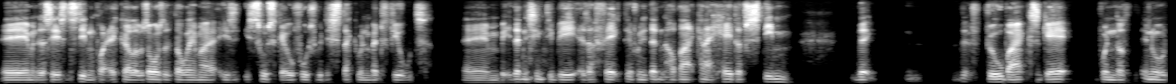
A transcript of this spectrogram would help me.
Um, and as I say, Steven Whittaker, there was always a dilemma. He's, he's so skillful, so we just stick him in midfield. Um, but he didn't seem to be as effective when he didn't have that kind of head of steam that that fullbacks get when they're you know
